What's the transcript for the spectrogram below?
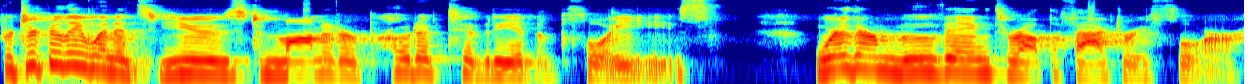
particularly when it's used to monitor productivity of employees, where they're moving throughout the factory floor,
